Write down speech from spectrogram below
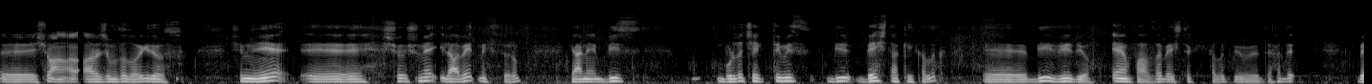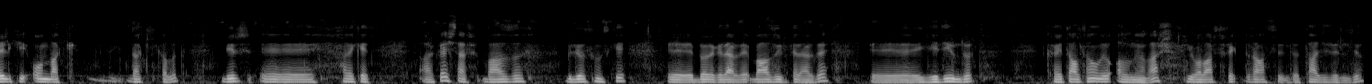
Ee, şu an aracımıza doğru gidiyoruz. Şimdi niye e, şu, şuna ilave etmek istiyorum. Yani biz burada çektiğimiz bir 5 dakikalık e, bir video. En fazla 5 dakikalık bir video. Hadi belki 10 dak- dakikalık bir e, hareket. Arkadaşlar bazı biliyorsunuz ki e, bölgelerde bazı ülkelerde e, 7-24 kayıt altına alınıyorlar. Yuvalar sürekli rahatsız ediliyor, taciz ediliyor.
